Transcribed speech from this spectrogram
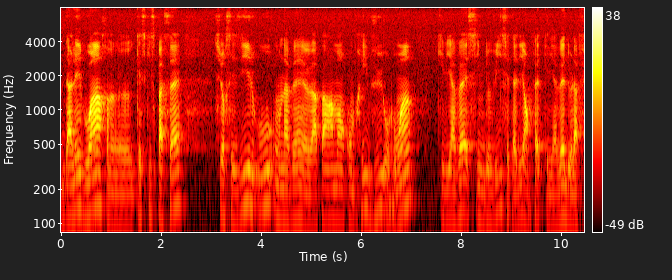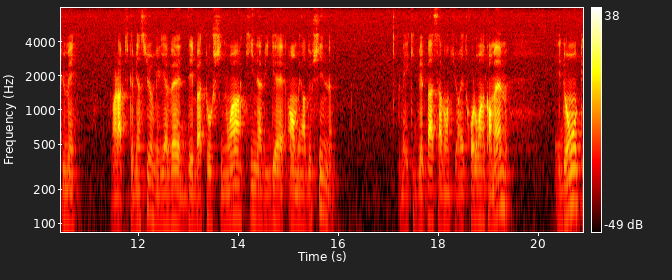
d'aller voir euh, qu'est-ce qui se passait sur ces îles où on avait euh, apparemment compris, vu au loin, qu'il y avait signe de vie, c'est-à-dire en fait qu'il y avait de la fumée. Voilà, puisque bien sûr il y avait des bateaux chinois qui naviguaient en mer de Chine, mais qui ne devaient pas s'aventurer trop loin quand même. Et donc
